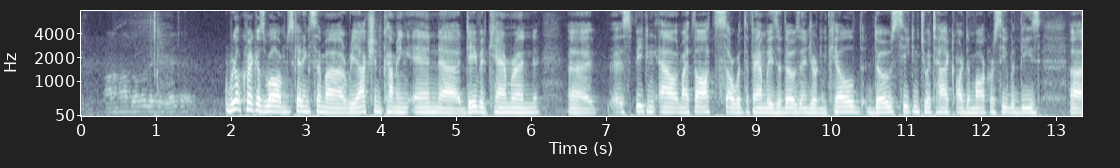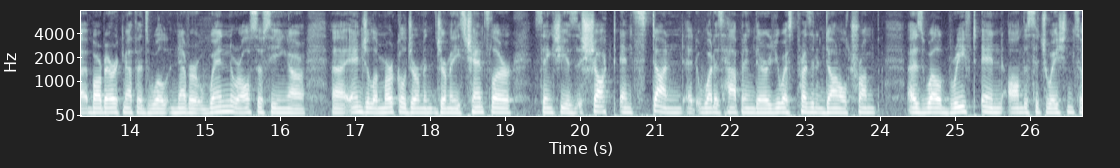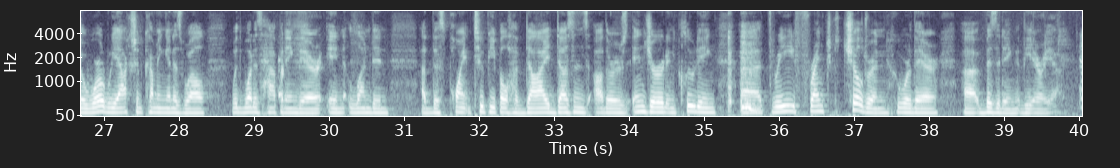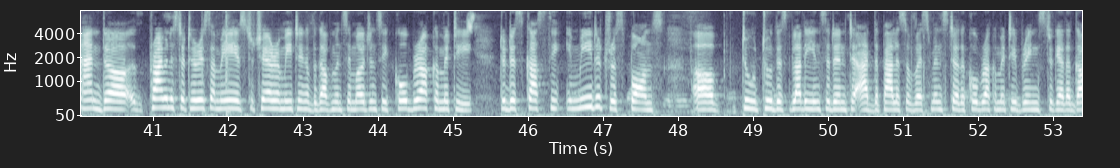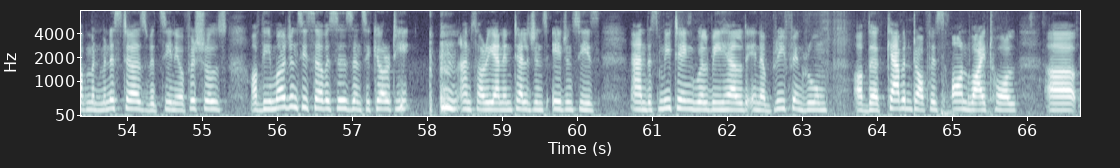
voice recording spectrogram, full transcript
Real quick as well, I'm just getting some uh, reaction coming in. Uh, David Cameron uh, speaking out. My thoughts are with the families of those injured and killed. Those seeking to attack our democracy with these uh, barbaric methods will never win. We're also seeing uh, uh, Angela Merkel, German, Germany's chancellor, saying she is shocked and stunned at what is happening there. U.S. President Donald Trump as well briefed in on the situation. So world reaction coming in as well with what is happening there in London. At this point, two people have died, dozens others injured, including uh, three French children who were there uh, visiting the area. And uh, Prime Minister Theresa May is to chair a meeting of the government's emergency Cobra committee to discuss the immediate response uh, to, to this bloody incident at the Palace of Westminster. The Cobra committee brings together government ministers with senior officials of the emergency services and security I'm sorry, and intelligence agencies. And this meeting will be held in a briefing room of the Cabinet Office on Whitehall. Uh,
